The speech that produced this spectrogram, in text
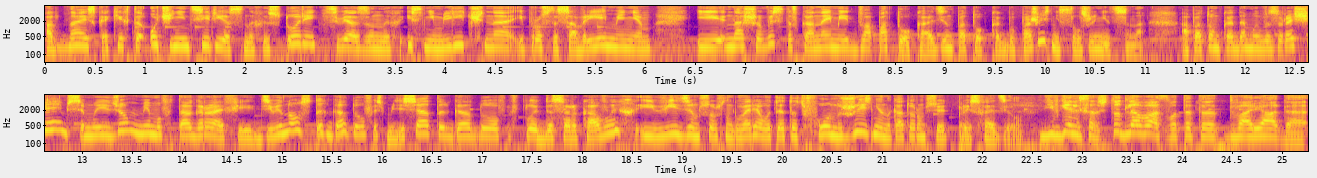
одна из каких-то очень интересных историй, связанных и с ним лично, и просто со временем. И наша выставка, она имеет два потока. Один поток как бы по жизни Солженицына, а потом, когда мы возвращаемся, мы идем мимо фотографий 90-х годов, 80-х годов, годов, вплоть до сороковых, и видим, собственно говоря, вот этот фон жизни, на котором все это происходило. Евгений Александрович, что для вас вот это два ряда?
